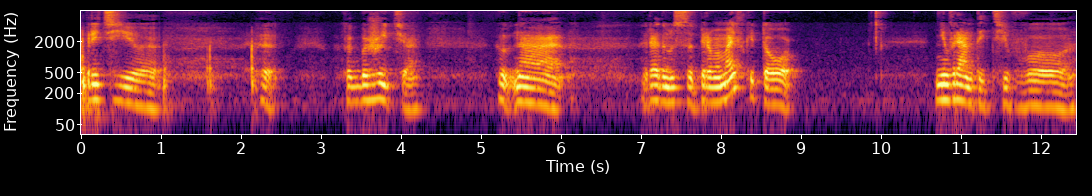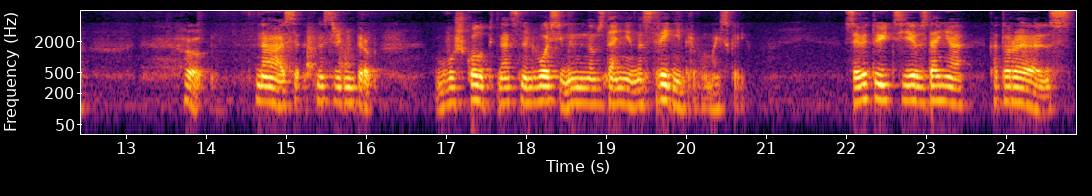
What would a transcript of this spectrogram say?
прийти, э, как бы жить на рядом с Первомайской, то не вариант идти в на, на среднем перв... в школу 1508, именно в здание на средней Первомайской. Советую идти в здание, которое с,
